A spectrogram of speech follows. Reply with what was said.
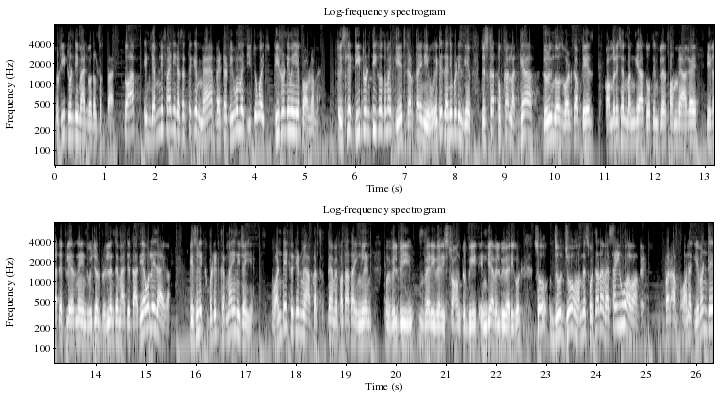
तो टी ट्वेंटी मैच बदल सकता है। तो आप इंडेमनीफाई नहीं कर सकते कि मैं बेटर टीम हूँ, मैं जीतूँगा। टी ट्वेंटी में ये प्रॉब्लम है। तो इसलिए टी ट्वेंटी को तो मैं गेज करता ही नहीं हूँ। इट इज़ एनी बडीज गेम जिसका तुक्का लग गया during those world cup days combination बन गया दो तीन प्लेयर फॉर्म में आ गए, एक आधे प्लेयर ने इंडिविजुअल ब्रिलियंस से मैच जिता दिया, वो ले जाएगा। इसलिए प्रोडिक्ट करना ही नहीं चाहिए। वनडे क्रिकेट में आप कर सकते हैं। हमें पता था England will be very very strong to beat India will be very good so जो जो हमने सोचा था वैसा ही हुआ वहाँ पे। पर अब ऑन अ गिवन डे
